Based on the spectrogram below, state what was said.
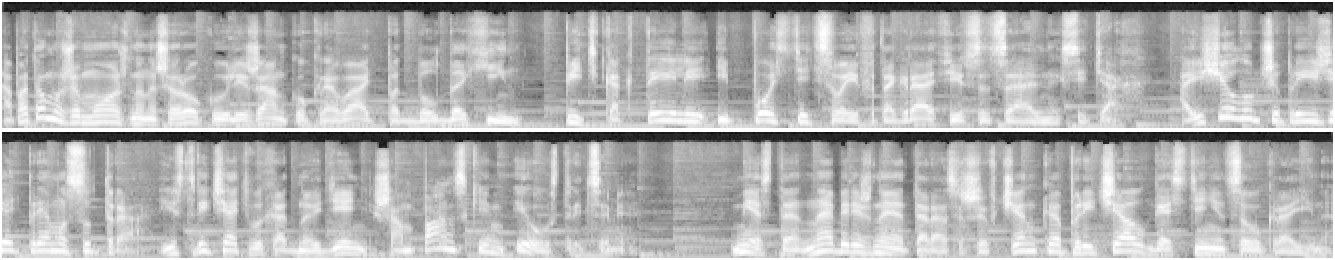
А потом уже можно на широкую лежанку кровать под балдахин, пить коктейли и постить свои фотографии в социальных сетях. А еще лучше приезжать прямо с утра и встречать выходной день шампанским и устрицами. Место – набережная Тараса Шевченко, причал гостиница «Украина».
